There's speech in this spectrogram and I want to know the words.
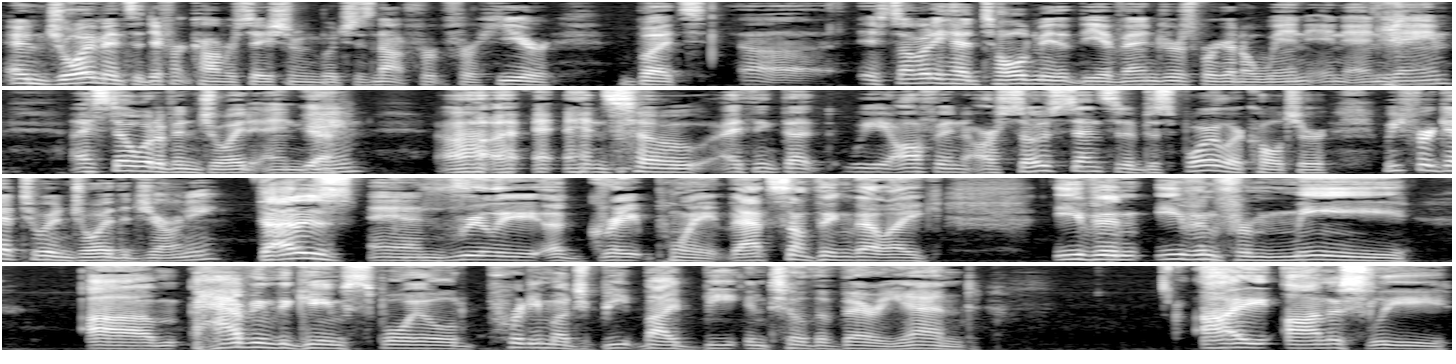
Enjoyment's a different conversation, which is not for for here. But uh, if somebody had told me that the Avengers were going to win in Endgame, I still would have enjoyed Endgame. Uh, and so I think that we often are so sensitive to spoiler culture, we forget to enjoy the journey. That is And- really a great point. That's something that like even even for me um having the game spoiled pretty much beat by beat until the very end. I honestly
